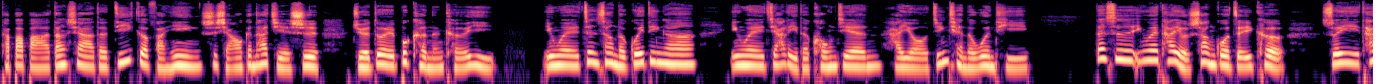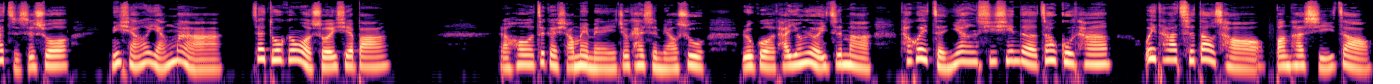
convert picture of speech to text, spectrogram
他爸爸当下的第一个反应是想要跟他解释，绝对不可能可以，因为镇上的规定啊，因为家里的空间，还有金钱的问题。但是因为他有上过这一课，所以他只是说：“你想要养马啊，再多跟我说一些吧。”然后这个小妹妹就开始描述，如果她拥有一只马，她会怎样细心的照顾它，喂它吃稻草，帮它洗澡。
